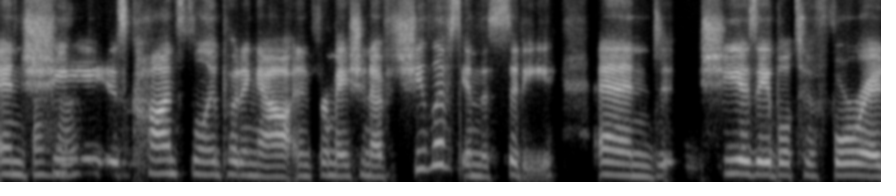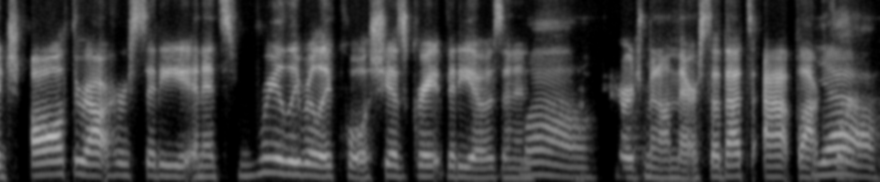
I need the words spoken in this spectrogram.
and uh-huh. she is constantly putting out information of she lives in the city and she is able to forage all throughout her city and it's really really cool. She has great videos and wow. encouragement on there. So that's at black yeah.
